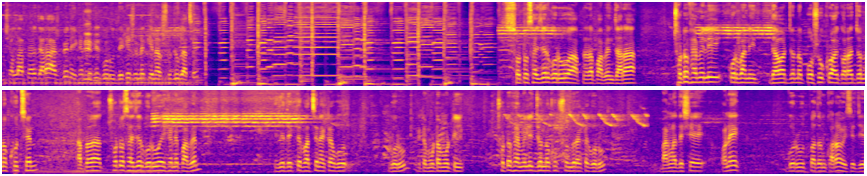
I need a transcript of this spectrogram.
ইনশাল্লাহ আপনারা যারা আসবেন এখান থেকে গরু দেখে শুনে কেনার সুযোগ আছে। ছোট সাইজের গরু আপনারা পাবেন। যারা ছোট ফ্যামিলি কোরবানি দেওয়ার জন্য, পশু ক্রয় করার জন্য খুঁজছেন, আপনারা ছোট সাইজের গরুও এখানে পাবেন। এই যে দেখতে পাচ্ছেন একটা গরু এটা মোটামুটি ছোট ফ্যামিলির জন্য খুব সুন্দর একটা গরু। বাংলাদেশে অনেক গরু উৎপাদন করা হয়েছে, যে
